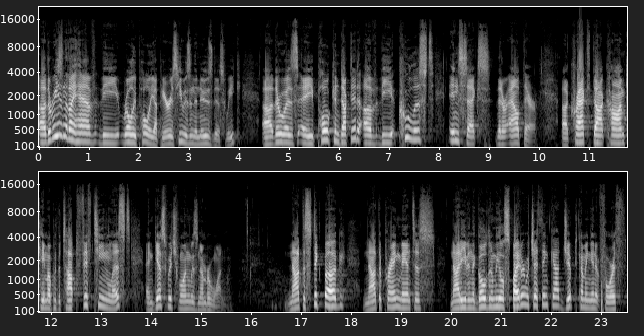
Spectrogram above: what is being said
Uh, the reason that I have the roly poly up here is he was in the news this week. Uh, there was a poll conducted of the coolest insects that are out there. Uh, cracked.com came up with the top 15 list, and guess which one was number one? Not the stick bug, not the praying mantis, not even the golden wheel spider, which I think got gypped coming in at fourth.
